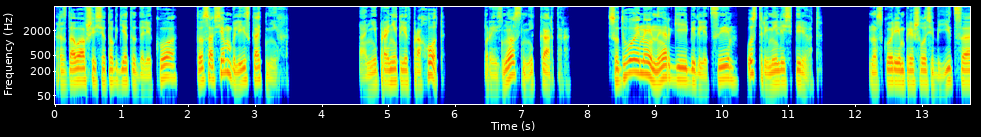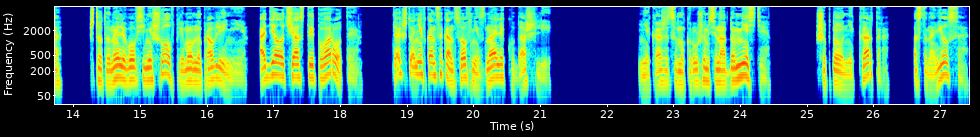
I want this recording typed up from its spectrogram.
раздававшийся то где-то далеко, то совсем близко от них. Они проникли в проход, произнес Ник Картер. С удвоенной энергией беглецы устремились вперед. Но вскоре им пришлось убедиться, что туннель вовсе не шел в прямом направлении, а делал частые повороты, так что они в конце концов не знали, куда шли. «Мне кажется, мы кружимся на одном месте», — шепнул Ник Картер, остановился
